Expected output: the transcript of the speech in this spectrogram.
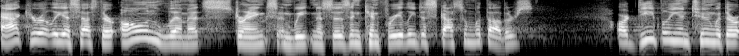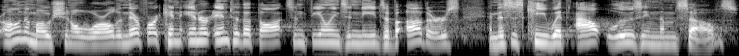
Accurately assess their own limits, strengths, and weaknesses, and can freely discuss them with others are deeply in tune with their own emotional world and therefore can enter into the thoughts and feelings and needs of others, and this is key, without losing themselves.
